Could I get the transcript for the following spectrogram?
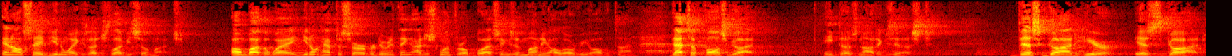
and I'll save you in a way because I just love you so much. Oh, and by the way, you don't have to serve or do anything. I just want to throw blessings and money all over you all the time. That's a false God. He does not exist. This God here is God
